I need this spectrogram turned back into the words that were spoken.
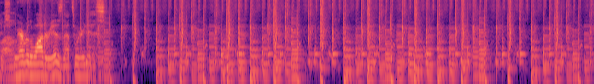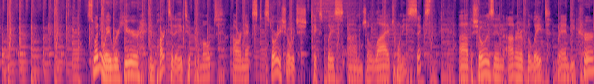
It's Wow. wherever the water is, that's where it is. So anyway, we're here in part today to promote our next story show, which takes place on July 26th. Uh, the show is in honor of the late Randy Kerr,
